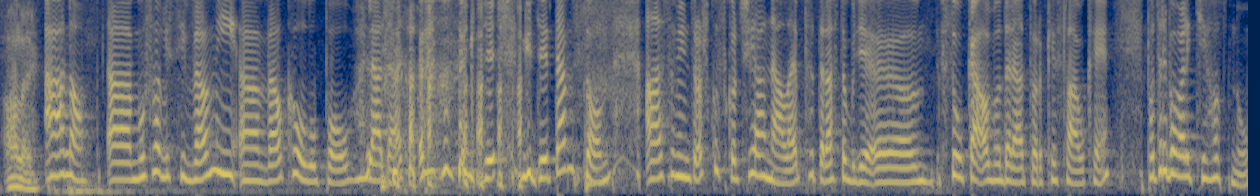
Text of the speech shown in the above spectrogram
Ale. Áno, uh, musel by si veľmi uh, veľkou lupou hľadať, kde, kde tam som. Ale som im trošku skočila na lep, teraz to bude uh, vsúka o moderátorke Slavke. Potrebovali tehotnú.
